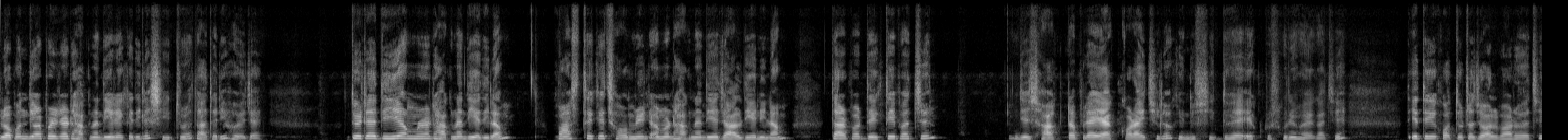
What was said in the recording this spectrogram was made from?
লবণ দেওয়ার পর এটা ঢাকনা দিয়ে রেখে দিলে সিদ্ধ তাড়াতাড়ি হয়ে যায়। তো এটা দিয়ে আমরা ঢাকনা দিয়ে দিলাম। পাঁচ থেকে ছ মিনিট আমরা ঢাকনা দিয়ে জাল দিয়ে নিলাম। তারপর দেখতেই পাচ্ছেন যে শাকটা প্রায় এক কড়াই ছিল, কিন্তু সিদ্ধ হয়ে একটু শুনি হয়ে গেছে। এ থেকে কতটা জল বার হয়েছে?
